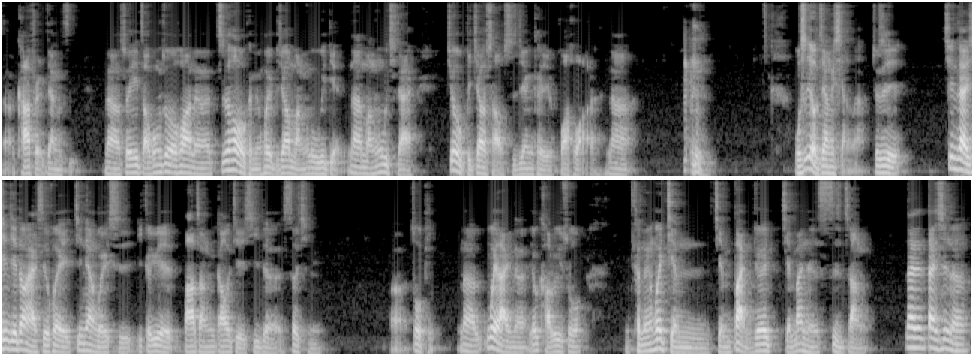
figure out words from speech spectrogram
啊 cover 这样子。那所以找工作的话呢，之后可能会比较忙碌一点。那忙碌起来就比较少时间可以画画了。那 我是有这样想啊，就是现在现阶段还是会尽量维持一个月八张高解析的色情呃作品。那未来呢，有考虑说可能会减减半，就会减半成四张。那但是呢，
